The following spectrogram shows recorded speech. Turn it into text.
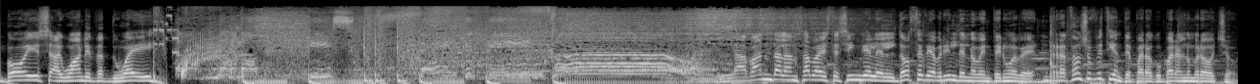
Boys, I Want That Way. La banda lanzaba este single el 12 de abril del 99, razón suficiente para ocupar el número 8.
